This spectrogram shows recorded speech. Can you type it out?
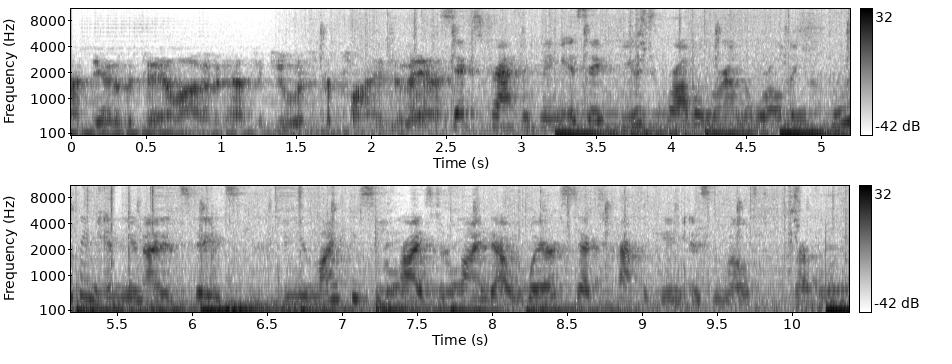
At the end of the day, a lot of it has to do with supply and demand. Sex trafficking is a huge problem around the world, including in the United States. And you might be surprised to find out where sex trafficking is most prevalent.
